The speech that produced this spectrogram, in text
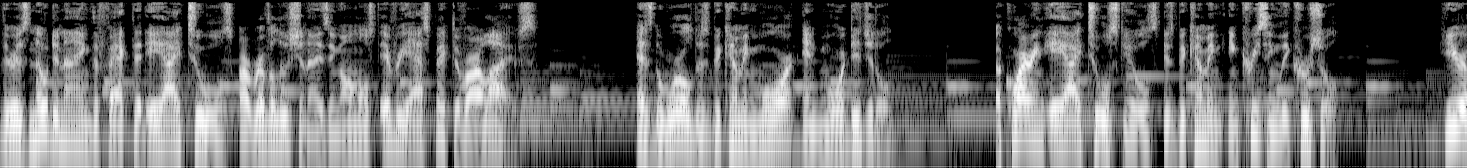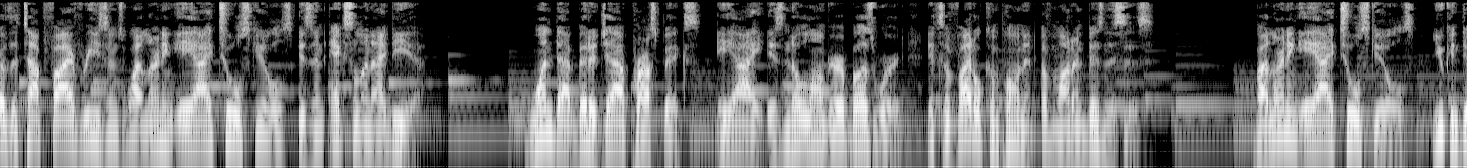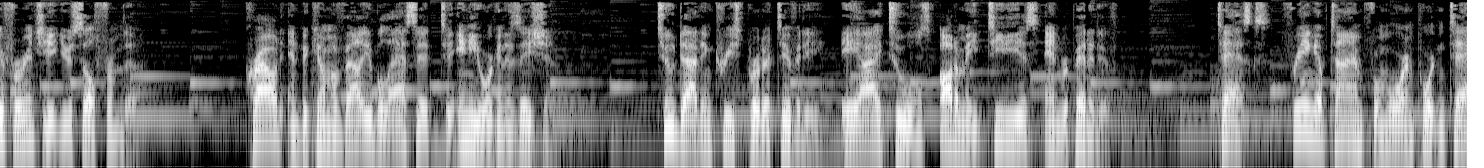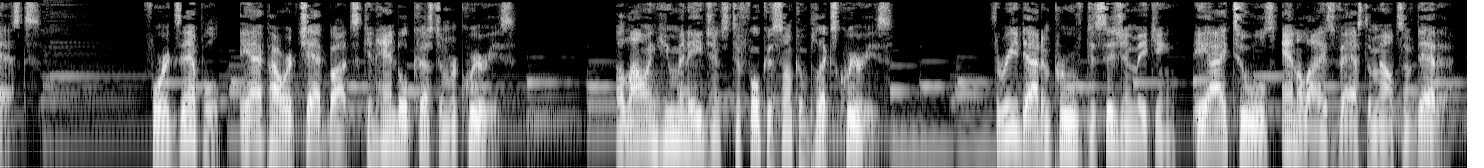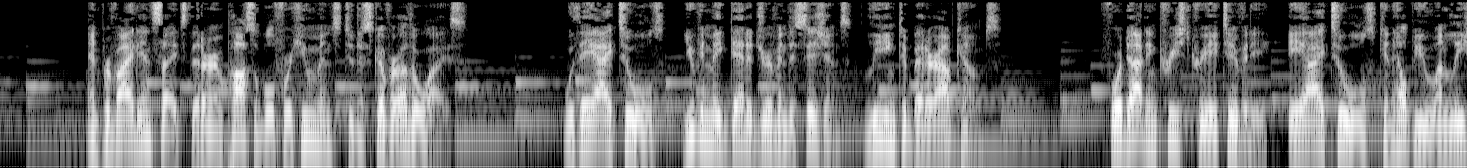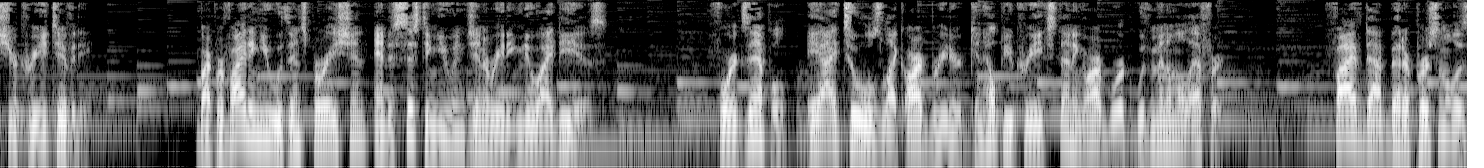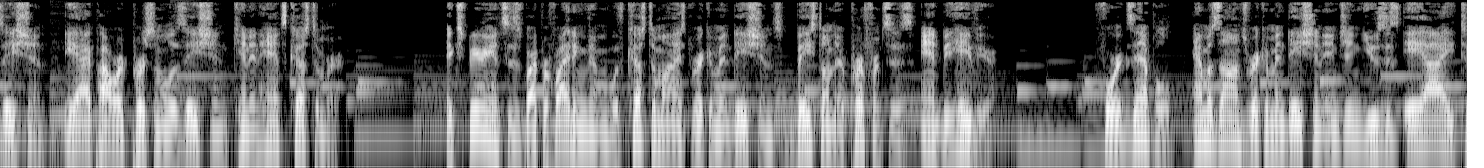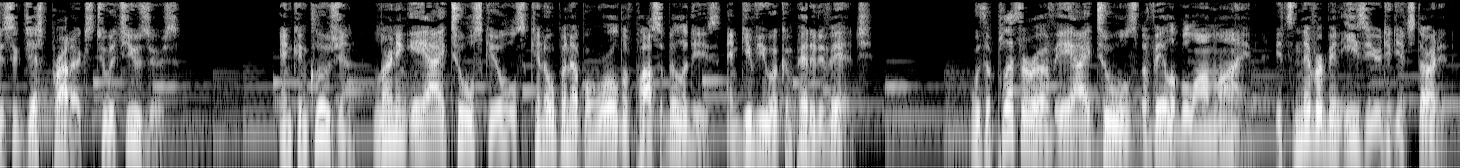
There is no denying the fact that AI tools are revolutionizing almost every aspect of our lives. As the world is becoming more and more digital, acquiring AI tool skills is becoming increasingly crucial. Here are the top 5 reasons why learning AI tool skills is an excellent idea. 1. Better job prospects. AI is no longer a buzzword, it's a vital component of modern businesses. By learning AI tool skills, you can differentiate yourself from the crowd and become a valuable asset to any organization. 2. Increased productivity. AI tools automate tedious and repetitive tasks, freeing up time for more important tasks. For example, AI-powered chatbots can handle customer queries, allowing human agents to focus on complex queries. 3. Improved decision making. AI tools analyze vast amounts of data and provide insights that are impossible for humans to discover otherwise. With AI tools, you can make data-driven decisions, leading to better outcomes. 4. Increased creativity. AI tools can help you unleash your creativity by providing you with inspiration and assisting you in generating new ideas. For example, AI tools like Artbreeder can help you create stunning artwork with minimal effort. 5. Better personalization. AI-powered personalization can enhance customer experiences by providing them with customized recommendations based on their preferences and behavior. For example, Amazon's recommendation engine uses AI to suggest products to its users. In conclusion, learning AI tool skills can open up a world of possibilities and give you a competitive edge. With a plethora of AI tools available online, it's never been easier to get started.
